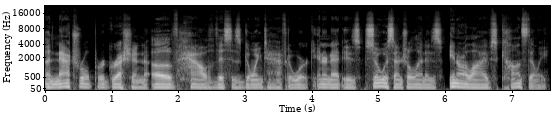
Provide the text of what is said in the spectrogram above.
a natural progression of how this is going to have to work internet is so essential and is in our lives constantly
